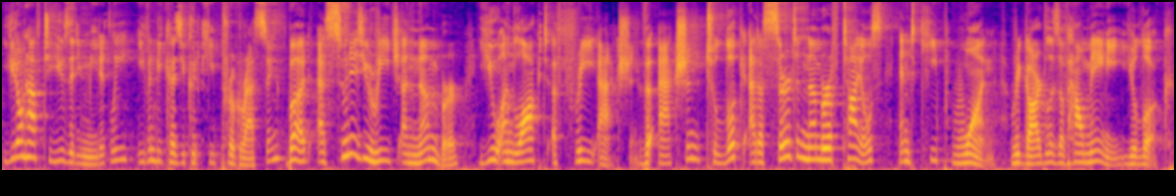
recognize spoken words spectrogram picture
You don't have to use it immediately, even because you could keep progressing, but as soon as you reach a number, you unlocked a free action. The action to look at a certain number of tiles and keep one, regardless of how many you look.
